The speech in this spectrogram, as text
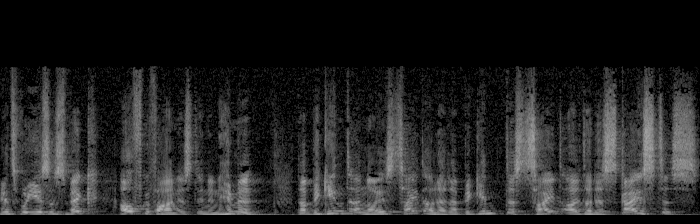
jetzt wo Jesus weg aufgefahren ist in den Himmel, da beginnt ein neues Zeitalter, da beginnt das Zeitalter des Geistes,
